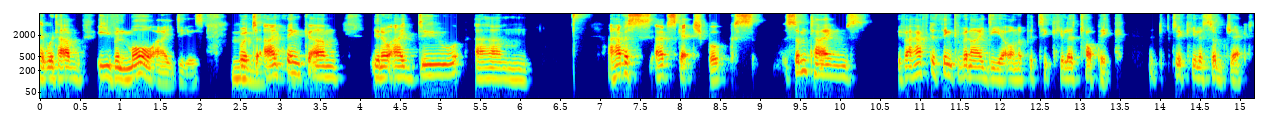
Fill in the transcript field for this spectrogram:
I would have even more ideas. Mm. But I think, um, you know, I do. Um, I have a, I have sketchbooks. Sometimes, if I have to think of an idea on a particular topic, a particular subject,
